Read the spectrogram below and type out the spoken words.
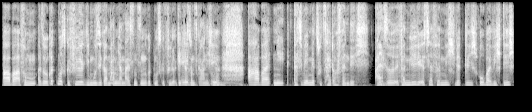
aber vom also Rhythmusgefühl, die Musiker haben ja meistens ein Rhythmusgefühl, geht ja Eben, sonst gar nicht. Ne? Aber nee, das wäre mir zu zeitaufwendig. Also Familie ist ja für mich wirklich oberwichtig.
